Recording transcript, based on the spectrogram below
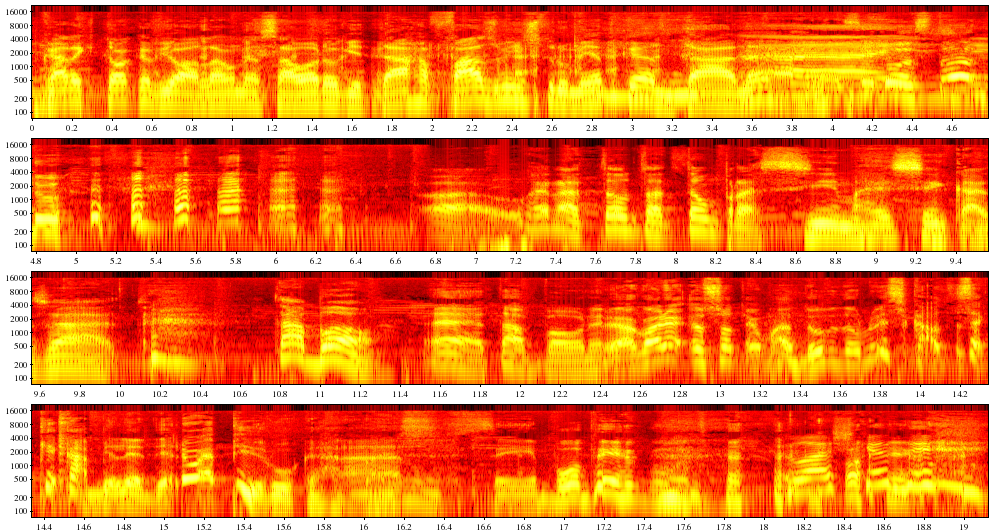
O cara que toca violão nessa hora ou guitarra faz o instrumento cantar, né? Você gostou, Du? Ah, o Renatão tá tão pra cima, recém-casado. Tá bom. É, tá bom, né? Agora eu só tenho uma dúvida, o Luiz Caldas aqui cabelo é dele ou é peruca, Ah, rapaz? não sei. Boa pergunta. Eu acho que é dele.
